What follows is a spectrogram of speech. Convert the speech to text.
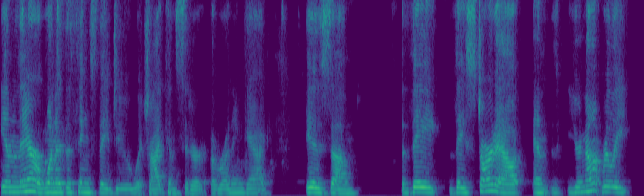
in there, one of the things they do, which I consider a running gag, is um, they they start out and you're not really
